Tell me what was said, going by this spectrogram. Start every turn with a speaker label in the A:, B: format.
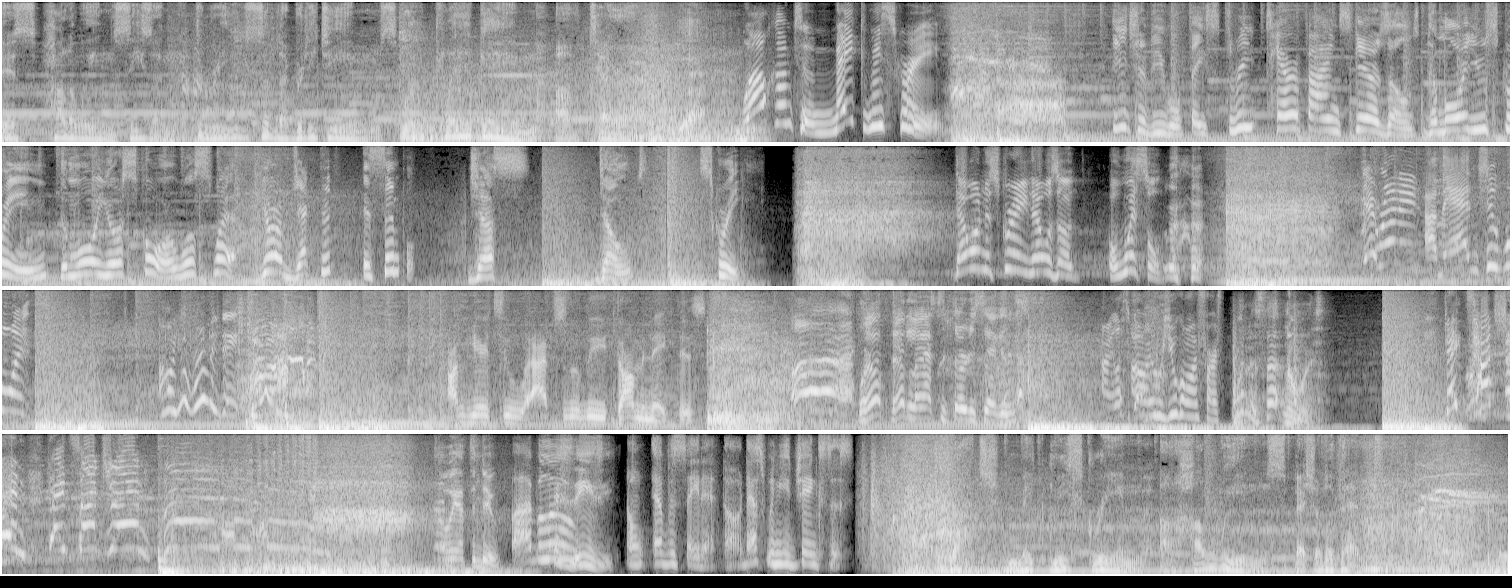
A: This Halloween season, three celebrity teams will play a game of terror.
B: Welcome to Make Me Scream.
C: Each of you will face three terrifying scare zones. The more you scream, the more your score will swell. Your objective is simple just don't scream.
D: That wasn't a scream, that was a, a whistle.
B: They're running. I'm adding two points. Oh, you really did.
E: I'm here to absolutely dominate this.
C: Well, that lasted 30 seconds.
B: All right, let's go.
F: Oh, you going first.
G: What is that noise?
B: They touching. They touching.
G: That's all we have to do.
F: I believe.
G: This is easy.
F: Don't ever say that, dog. That's when you jinx us.
A: Me Scream, a Halloween special event.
